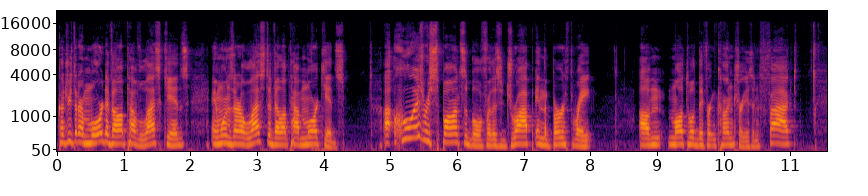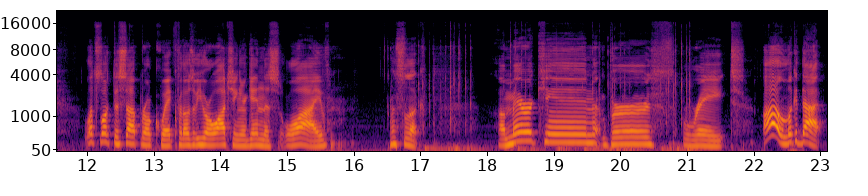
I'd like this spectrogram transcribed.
countries that are more developed have less kids and ones that are less developed have more kids? Uh, who is responsible for this drop in the birth rate of multiple different countries? In fact, let's look this up real quick. For those of you who are watching, you're getting this live. Let's look. American birth rate. Oh, look at that.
